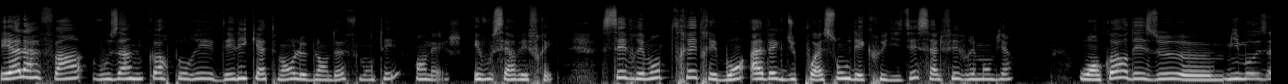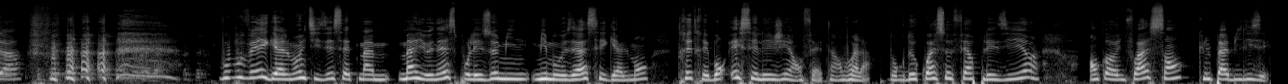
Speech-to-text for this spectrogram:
Et à la fin, vous incorporez délicatement le blanc d'œuf monté en neige et vous servez frais. C'est vraiment très très bon avec du poisson ou des crudités, ça le fait vraiment bien. Ou encore des œufs euh, mimosa. vous pouvez également utiliser cette mayonnaise pour les œufs mimosa, c'est également très très bon et c'est léger en fait. Hein, voilà. Donc de quoi se faire plaisir encore une fois, sans culpabiliser.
